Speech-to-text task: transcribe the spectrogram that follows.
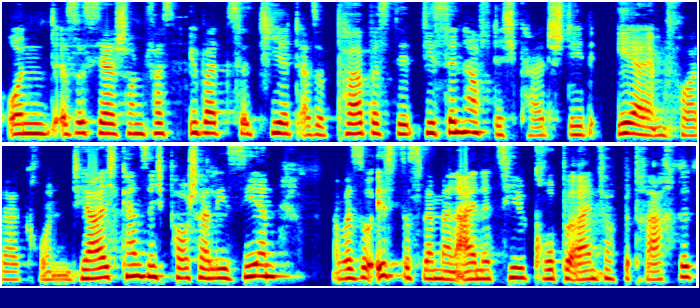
und es ist ja schon fast überzitiert, also Purpose, die, die Sinnhaftigkeit steht eher im Vordergrund, ja, ich kann es nicht pauschalisieren, aber so ist es, wenn man eine Zielgruppe einfach betrachtet.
